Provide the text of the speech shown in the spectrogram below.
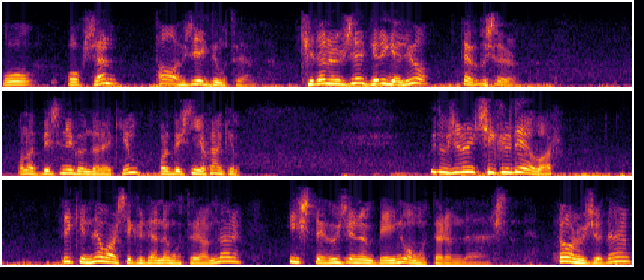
O oksijen ta hücreye gidiyor muhtemelen. Kirlenen hücre geri geliyor, tekrar dışarı Ona besini gönderen kim? Orada besini yakan kim? Bir de hücrenin çekirdeği var. Peki ne var çekirdeğinde muhteremler? İşte hücrenin beyni o muhteremler şimdi. Ne var hücrede?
